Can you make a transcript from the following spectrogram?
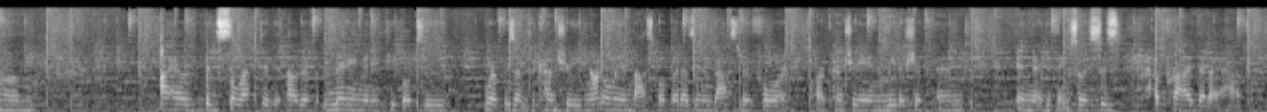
um, I have been selected out of many, many people to represent the country, not only in basketball but as an ambassador for our country in leadership and in everything. So it's just a pride that I have.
